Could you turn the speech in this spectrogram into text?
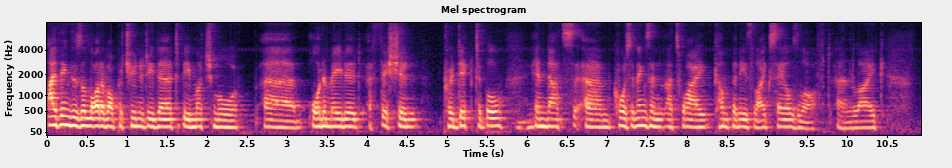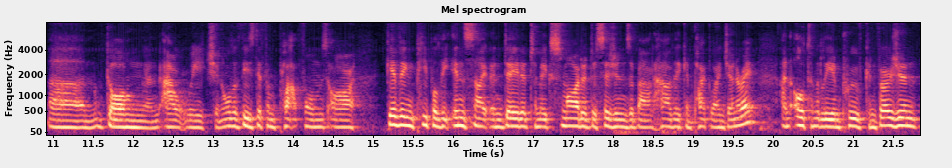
I think there's a lot of opportunity there to be much more uh, automated, efficient, predictable mm-hmm. in that um, course of things. And that's why companies like SalesLoft and like um, Gong and Outreach and all of these different platforms are giving people the insight and data to make smarter decisions about how they can pipeline generate and ultimately improve conversion,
